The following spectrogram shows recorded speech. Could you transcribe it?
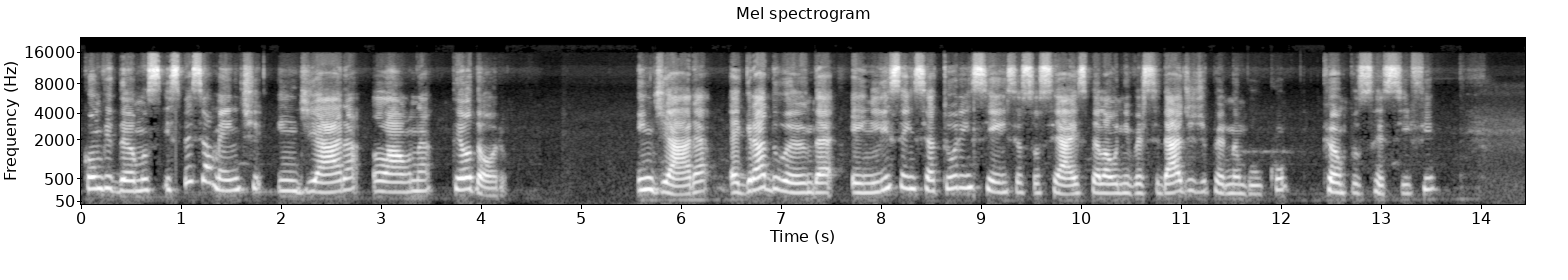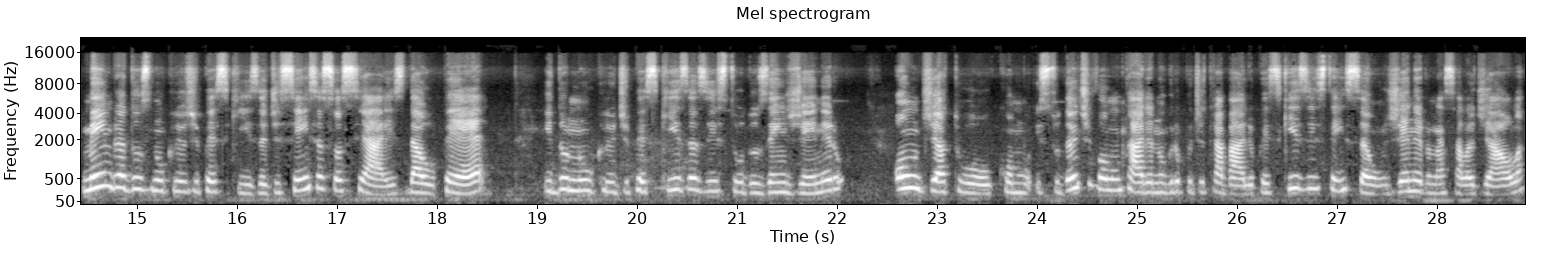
convidamos especialmente Indiara Launa Teodoro. Indiara é graduanda em licenciatura em Ciências Sociais pela Universidade de Pernambuco, campus Recife, membra dos núcleos de pesquisa de ciências sociais da UPE e do núcleo de pesquisas e estudos em gênero, onde atuou como estudante voluntária no grupo de trabalho Pesquisa e Extensão Gênero na Sala de Aula,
